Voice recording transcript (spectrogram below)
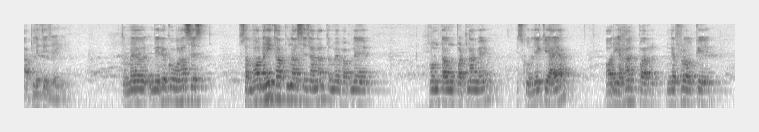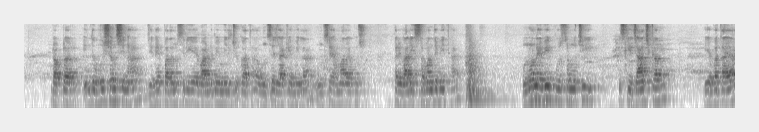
आप लेते जाइए। तो मैं, मेरे को वहाँ से संभव नहीं था पुणे से जाना तो मैं अपने होम टाउन पटना में इसको लेके आया और यहाँ पर नेफ्रो के डॉक्टर इंदुभूषण सिन्हा, जिन्हें पद्मश्री अवार्ड भी मिल चुका था, उनसे जाके मिला। उनसे हमारा कुछ पारिवारिक संबंध भी था। उन्होंने भी पूरी समुची इसकी जाँच कर, ये बताया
